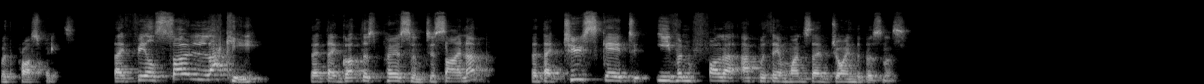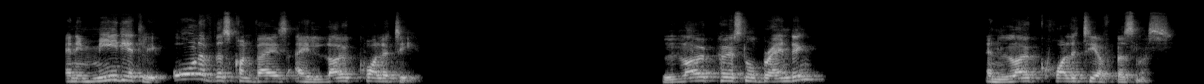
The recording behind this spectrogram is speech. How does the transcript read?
with prospects. They feel so lucky that they got this person to sign up that they're too scared to even follow up with them once they've joined the business. And immediately, all of this conveys a low quality, low personal branding, and low quality of business.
